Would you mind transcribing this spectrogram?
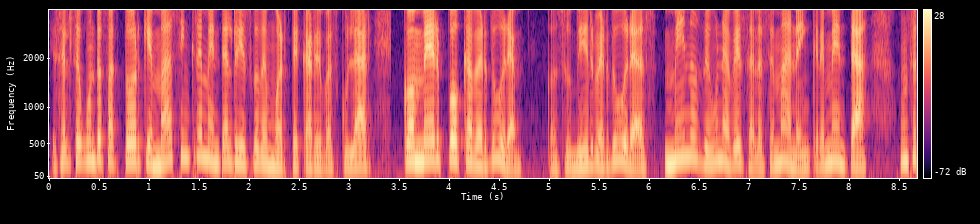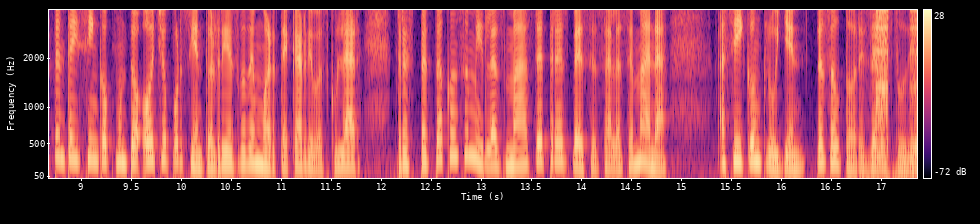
es el segundo factor que más incrementa el riesgo de muerte cardiovascular. Comer poca verdura. Consumir verduras menos de una vez a la semana incrementa un 75.8% el riesgo de muerte cardiovascular respecto a consumirlas más de tres veces a la semana. Así concluyen los autores del estudio.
